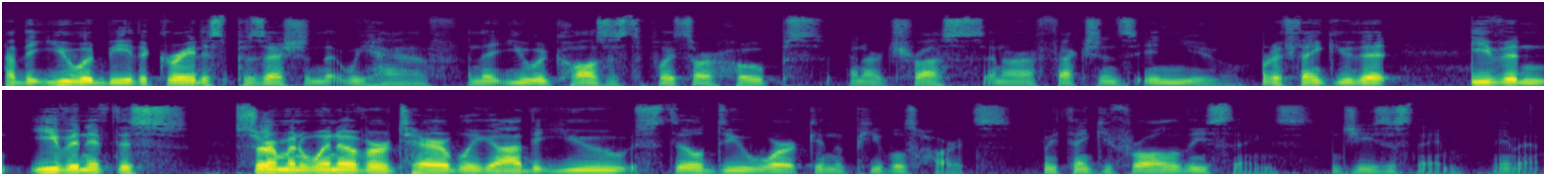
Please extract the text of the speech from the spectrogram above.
God, that you would be the greatest possession that we have, and that you would cause us to place our hopes and our trusts and our affections in you. Lord, I thank you that even, even if this sermon went over terribly, God, that you still do work in the people's hearts. We thank you for all of these things. In Jesus' name, amen.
